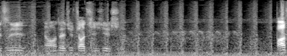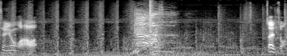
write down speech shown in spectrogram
没治愈，然后再去抓机械师，八成用娃娃，再装，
